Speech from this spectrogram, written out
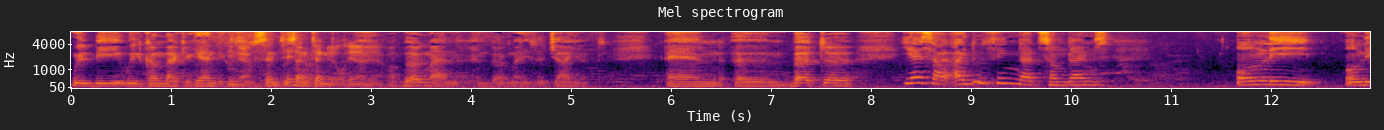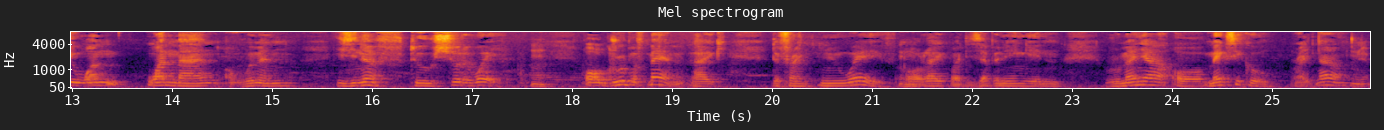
will be will come back again because. Yeah. of centennial, Centennial, yeah, yeah. of Bergman, and Bergman is a giant. And um, but uh, yes, I, I do think that sometimes only only one one man or woman is enough to show the way, or group of men like the French New Wave, or like what is happening in Romania or Mexico right now, Yeah.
